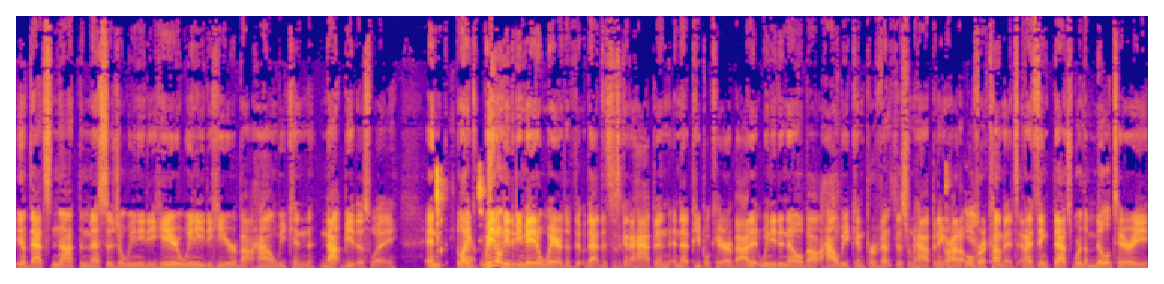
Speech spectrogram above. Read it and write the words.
you know that's not the message that we need to hear. We need to hear about how we can not be this way. And like we don't need to be made aware that th- that this is going to happen and that people care about it. We need to know about how we can prevent this from happening or how to Yeah. overcome it. And I think that's where the military,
